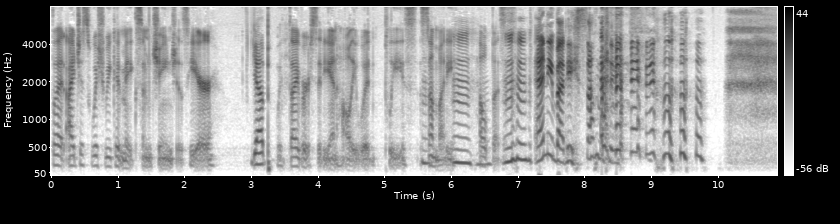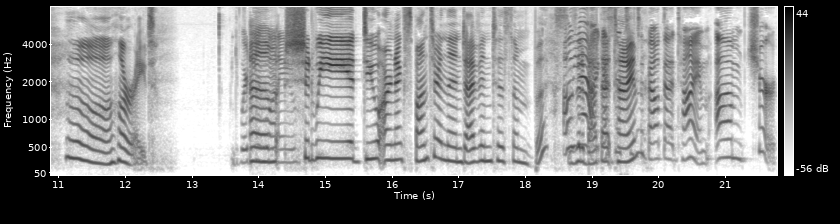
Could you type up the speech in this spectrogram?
But I just wish we could make some changes here Yep. with diversity in Hollywood. Please, somebody help us. Anybody, somebody. oh, all right. Where do you Um, want to? should we do our next sponsor and then dive into some books? Oh Is yeah, it about I guess that time? It's, it's about that time. Um, sure.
